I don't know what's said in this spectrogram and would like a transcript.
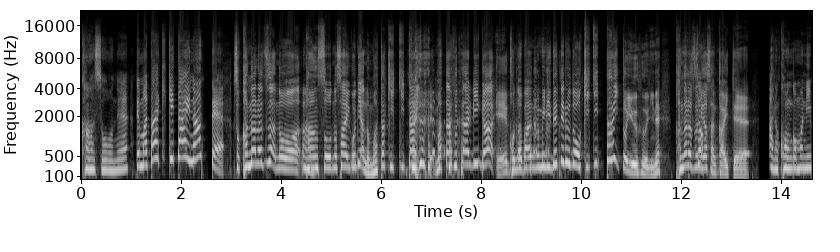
感想をね。でまた聞きたいなって。そう必ずあの、うん感想の最後にあのまた聞きたいって。また二人が、えーこの番組に出てるのを聞きたいという風にね必ず皆さん書いてあの今後も日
